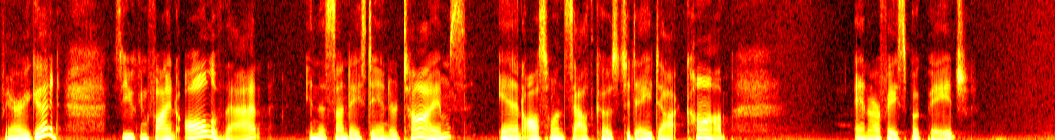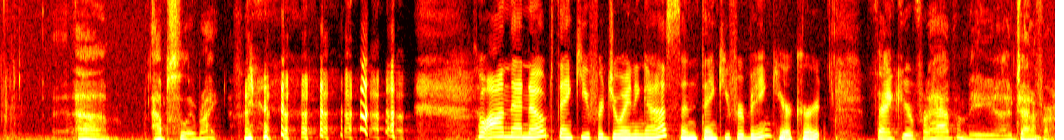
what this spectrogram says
Very good. So you can find all of that in the Sunday Standard Times and also on southcoasttoday.com and our Facebook page. Uh, absolutely right. so, on that note, thank you for joining us and thank you for being here, Curt. Thank you for having me, uh, Jennifer.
